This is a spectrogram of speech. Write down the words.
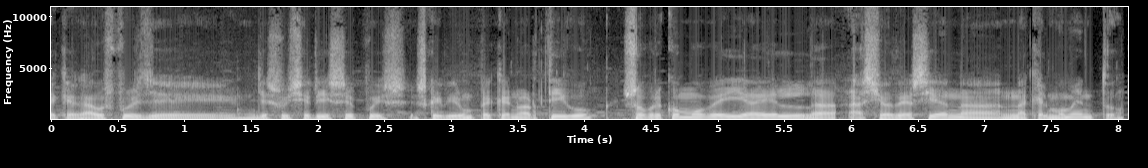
e que Gauss pois, lle, lle suxerise pois, escribir un pequeno artigo sobre como veía el a, a xeodesia na, naquel momento.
